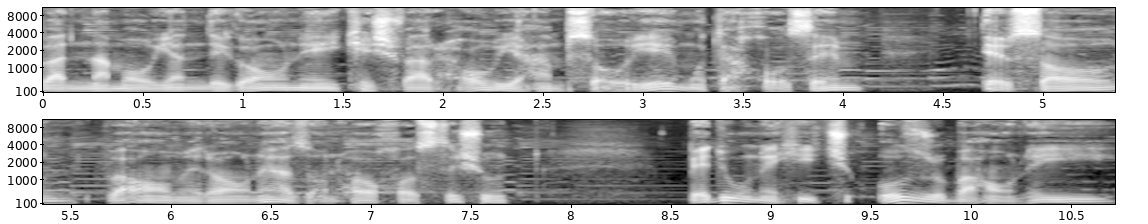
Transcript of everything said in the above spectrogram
و نمایندگان کشورهای همسایه متخاصم ارسال و آمرانه از آنها خواسته شد بدون هیچ عذر و بهانه‌ای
